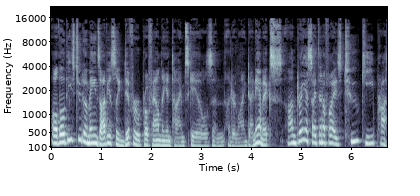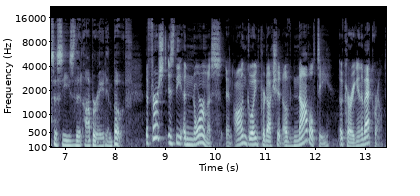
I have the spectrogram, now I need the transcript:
Although these two domains obviously differ profoundly in timescales and underlying dynamics, Andreas identifies two key processes that operate in both. The first is the enormous and ongoing production of novelty occurring in the background.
